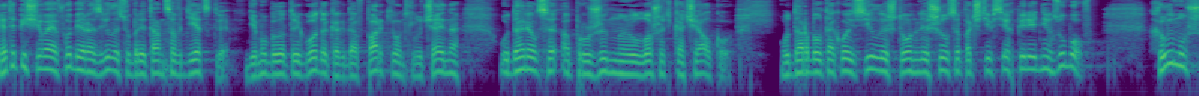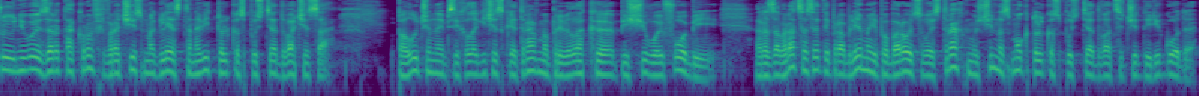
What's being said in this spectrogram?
Эта пищевая фобия развилась у британца в детстве. Ему было три года, когда в парке он случайно ударился о пружинную лошадь-качалку. Удар был такой силы, что он лишился почти всех передних зубов. Хлынувшую у него изо рта кровь врачи смогли остановить только спустя два часа. Полученная психологическая травма привела к пищевой фобии. Разобраться с этой проблемой и побороть свой страх мужчина смог только спустя 24 года.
